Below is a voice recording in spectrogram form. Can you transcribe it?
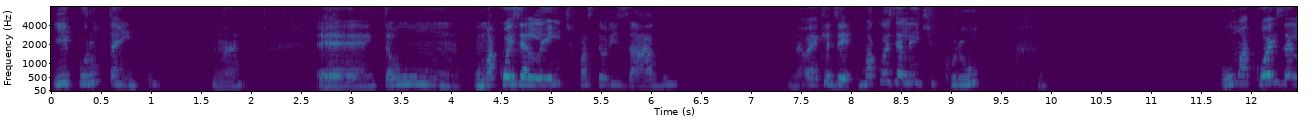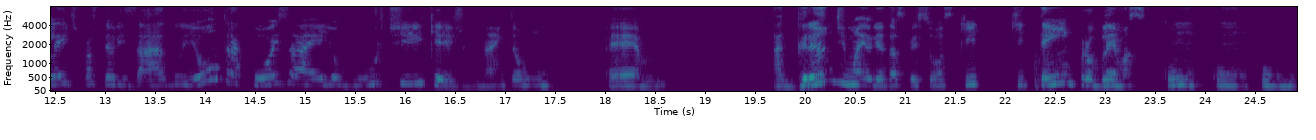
e por um tempo, né? É, então, uma coisa é leite pasteurizado, né? quer dizer, uma coisa é leite cru, uma coisa é leite pasteurizado e outra coisa é iogurte e queijo, né? Então, é, a grande maioria das pessoas que, que tem problemas com, com, com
